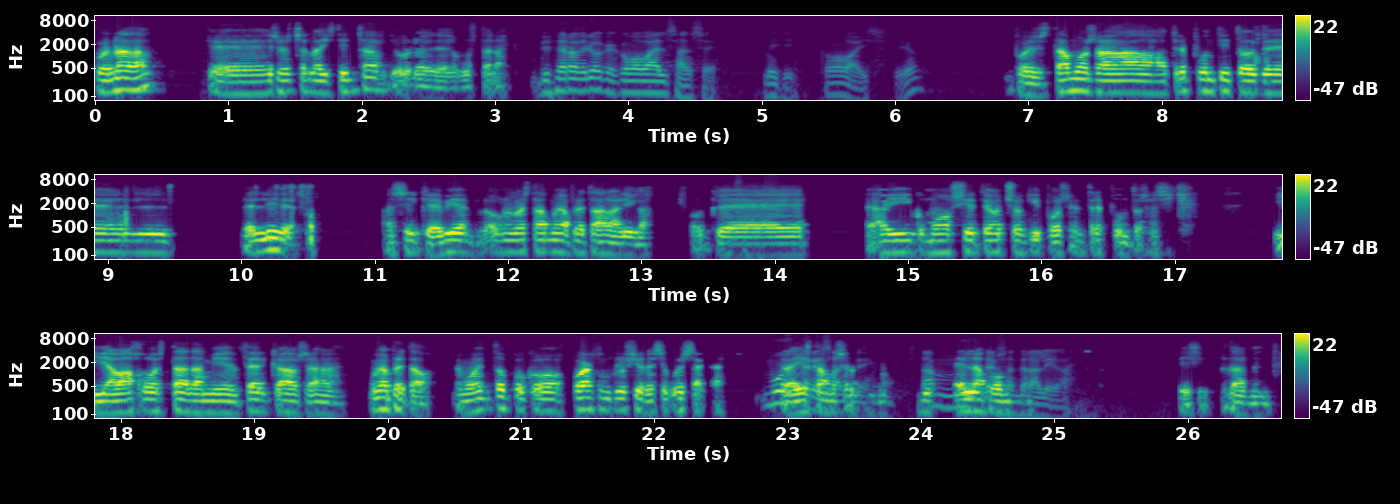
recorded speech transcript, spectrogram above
pues- nada, que eso es charla distinta. Yo creo que le gustará. Dice Rodrigo que cómo va el Sanse. Miki, ¿cómo vais, tío? Pues estamos a tres puntitos del, del líder. Así que bien, lo único que está muy apretada la liga, porque hay como siete, ocho equipos en tres puntos, así que. Y de abajo está también cerca, o sea, muy apretado. De momento, poco, pocas conclusiones se puede sacar. Muy Pero ahí estamos en- Está en muy la interesante pompa. la liga. Sí, sí, totalmente.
